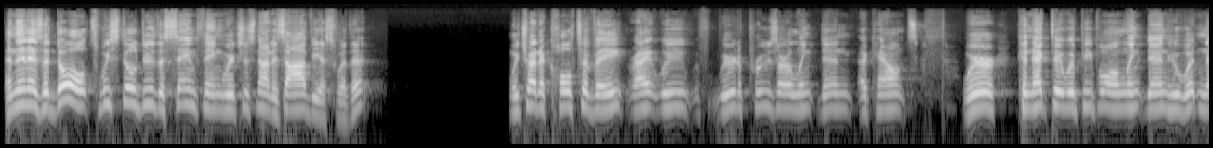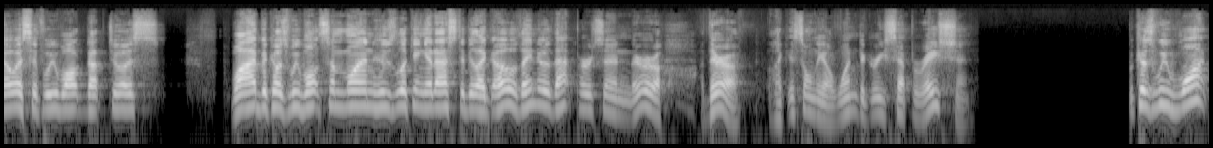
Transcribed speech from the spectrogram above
And then as adults, we still do the same thing, we're just not as obvious with it. We try to cultivate, right? We, we were to peruse our LinkedIn accounts. We're connected with people on LinkedIn who wouldn't know us if we walked up to us. Why? Because we want someone who's looking at us to be like, oh, they know that person. They're a, they're a like it's only a one degree separation. Because we want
